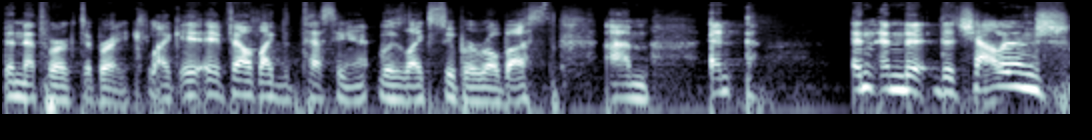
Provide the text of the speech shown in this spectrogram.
the network to break. Like it, it felt like the testing was like super robust. Um, and and and the, the challenge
